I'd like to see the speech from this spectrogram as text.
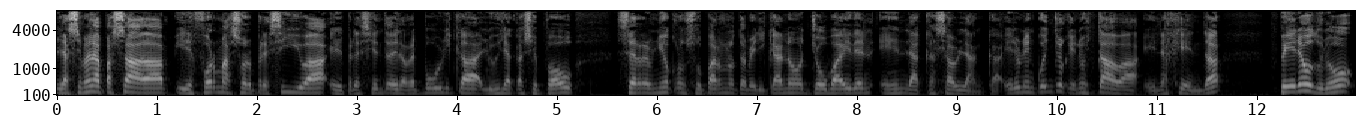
La semana pasada, y de forma sorpresiva, el presidente de la República, Luis Lacalle Pou, se reunió con su par norteamericano Joe Biden en la Casa Blanca. Era un encuentro que no estaba en agenda, pero duró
